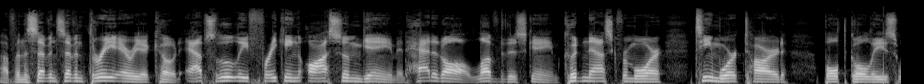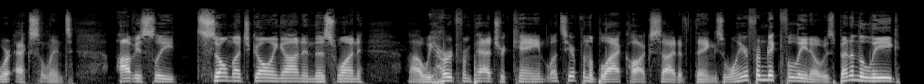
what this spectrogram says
uh, from the 773 area code. Absolutely freaking awesome game. It had it all. Loved this game. Couldn't ask for more. Team worked hard. Both goalies were excellent. Obviously, so much going on in this one. Uh, we heard from Patrick Kane. Let's hear from the Blackhawks side of things. We'll hear from Nick Foligno, who's been in the league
